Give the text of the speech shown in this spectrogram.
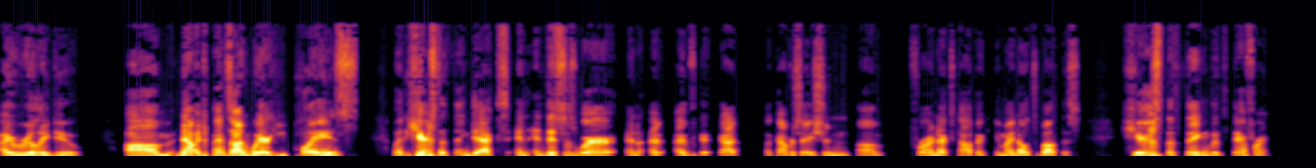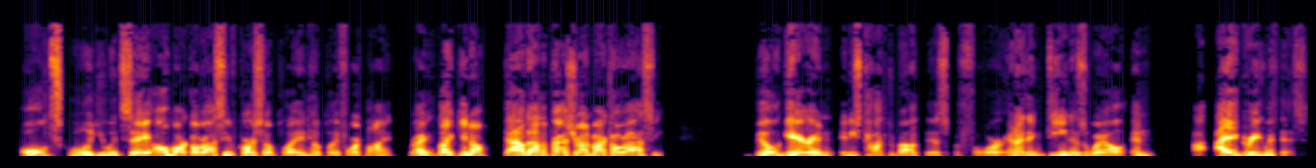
I really do. Um, now it depends on where he plays, but here's the thing, Dex, and and this is where and I, I've got a conversation um, for our next topic in my notes about this. Here's the thing that's different. Old school, you would say, "Oh, Marco Rossi, of course he'll play, and he'll play fourth line, right? Like you know, dial down the pressure on Marco Rossi." Bill Guerin, and he's talked about this before, and I think Dean as well. And I, I agree with this.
